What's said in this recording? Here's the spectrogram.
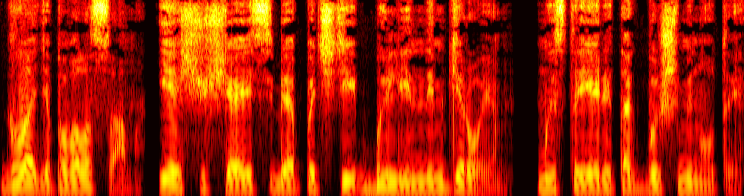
гладя по волосам и ощущая себя почти былинным героем. Мы стояли так больше минуты,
